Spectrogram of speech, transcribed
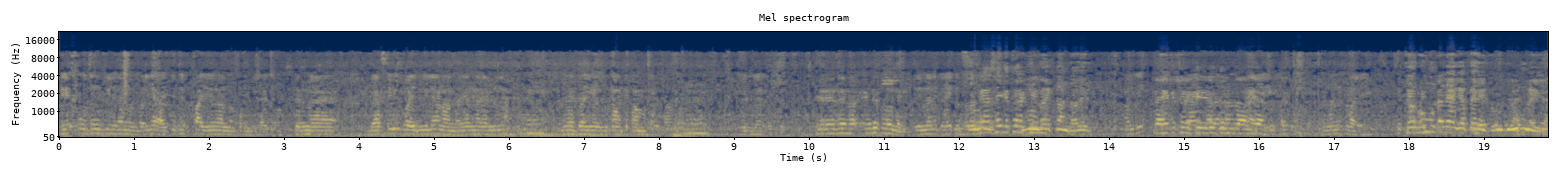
ਤੇ ਉਦੋਂ ਦਾ ਨੰਬਰ ਲਿਆ ਤੇ ਫਿਰ ਭਾਈ ਦਾ ਨੰਬਰ ਮਿਲਿਆ ਜੀ ਫਿਰ ਮੈਂ ਵੈਸੇ ਵੀ ਕੋਈ ਵੀ ਲੈਣਾ ਆਉਂਦਾ ਜਾਂਦਾ ਰਹਿੰਦਾ ਮੈਂ ਦਵਾਈਆਂ ਦੀ ਦੁਕਾਨ ਤੇ ਕੰਮ ਕਰਦਾ। ਫਿਰ ਕੇ ਇਹਦੇ ਨਾਲ ਇਹਦੇ ਕੋਲ ਲਈ? ਇਹਨਾਂ ਨੇ ਕਿਹਾ ਕਿ ਪੈਸੇ ਕਿੱਥੇ ਰੱਖੇ? ਆਂਦਾ ਵੇ ਹਾਂਜੀ। ਪੈਸੇ ਕਿੱਥੇ ਰੱਖੇ ਜਿਹੜੇ ਤੈਨੂੰ 10000 ਦਿੱਤਾ? ਇਹਨਾਂ ਨੇ ਫੜਾਏ। ਜੀ ਕਿੱਥੇ ਉਹ ਮੁੰਡਾ ਲੈ ਗਿਆ ਪੈਸੇ ਤੂੰ ਜ਼ਰੂਰ ਮੰਗਾਈ ਜਾ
